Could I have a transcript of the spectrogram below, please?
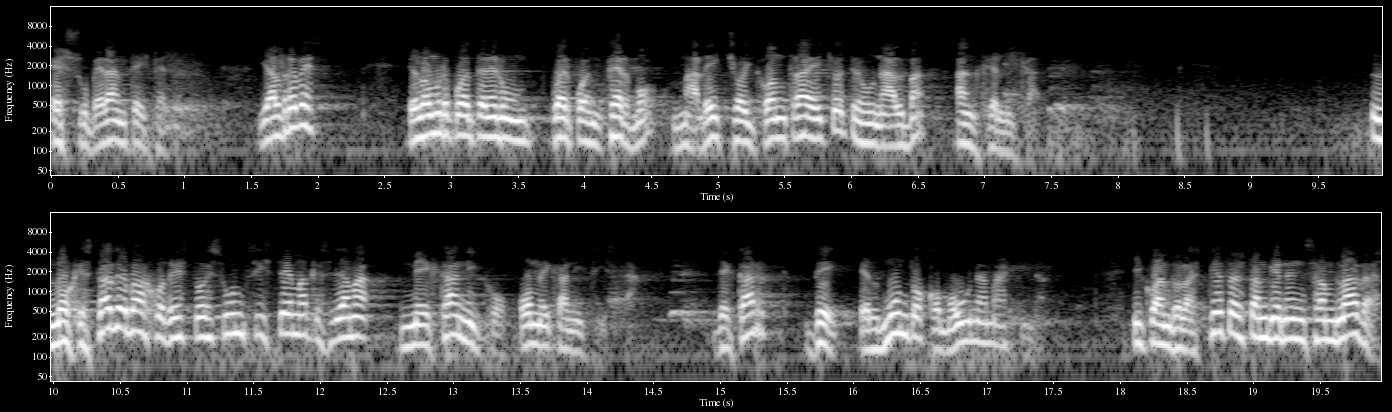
exuberante y feliz. Y al revés, el hombre puede tener un cuerpo enfermo, mal hecho y contrahecho, y tener un alma angelical. Lo que está debajo de esto es un sistema que se llama mecánico o mecanicista. Descartes ve el mundo como una máquina. Y cuando las piezas están bien ensambladas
